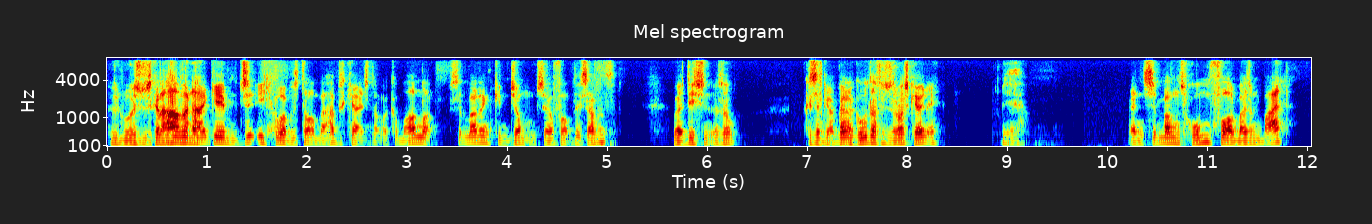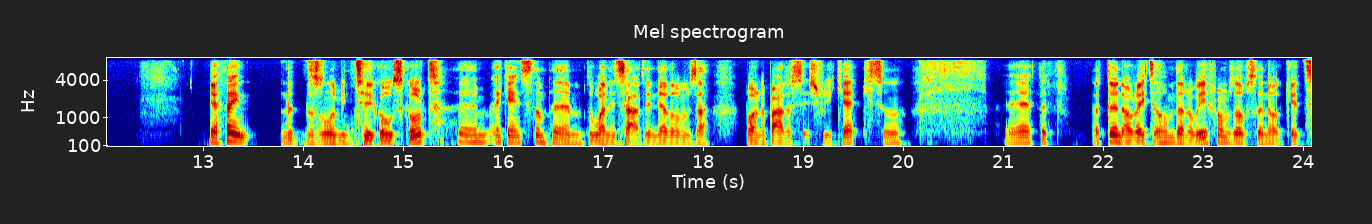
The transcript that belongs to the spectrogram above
who knows what's going to happen in that game. Equally, I was talking about Hibs catching up with Kilmarnock. St Mirren can jump himself up to 7th with a decent result because they've got a better goal difference than Ross County. Yeah. And St Mirren's home form isn't bad. Yeah, I think there's only been two goals scored um, against them. Um, the one in Saturday and the other one was a Borna Barisic free kick. So, yeah, they've, they're doing all right at home. They're away from is obviously not good,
